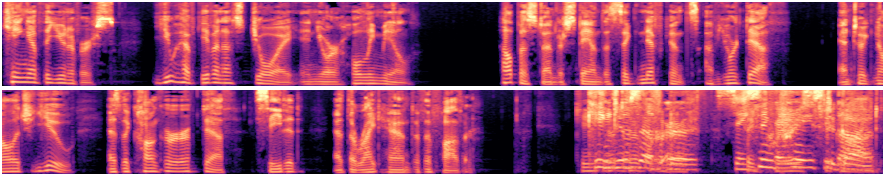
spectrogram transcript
King of the universe, you have given us joy in your holy meal. Help us to understand the significance of your death and to acknowledge you as the conqueror of death, seated at the right hand of the Father. Kingdoms of earth, sing, sing praise to God.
